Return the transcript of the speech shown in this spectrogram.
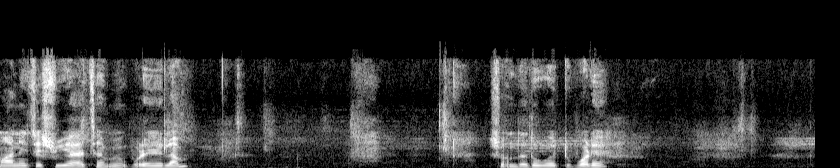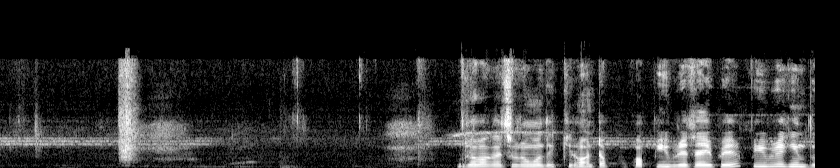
মা নিচে শুয়ে আছে, আমি উপরে এলাম। সন্ধ্যা দেবো একটু পরে। জবা গাছগুলোর মধ্যে কিরম একটা পোকা? পিঁপড়ে টাইপের পিঁপড়ে কিন্তু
